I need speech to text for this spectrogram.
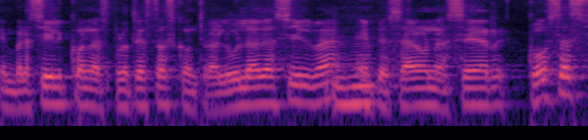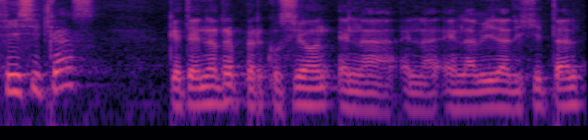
En Brasil con las protestas contra Lula da Silva empezaron a hacer cosas físicas que tenían repercusión en la, en la, en la vida digital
